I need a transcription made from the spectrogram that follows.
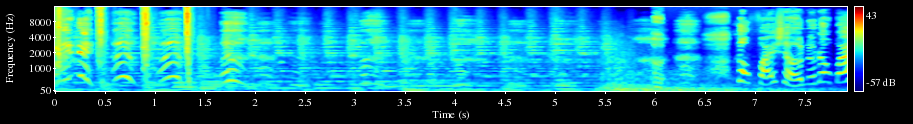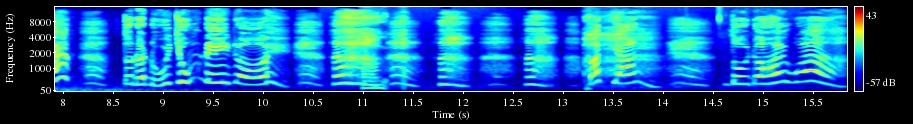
Biết đi Không phải sợ nữa đâu bác. Tôi đã đuổi chúng đi rồi. Ờ, Bác Trăng Tôi đói quá.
